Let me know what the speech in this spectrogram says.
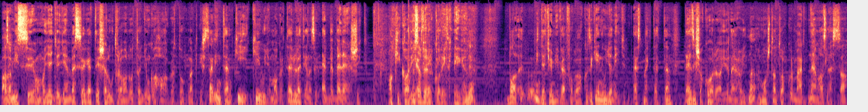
az a misszióm, hogy egy-egy ilyen beszélgetéssel útravalót adjunk a hallgatóknak, és szerintem ki, ki úgy a maga területén azért ebbe beleesik, aki karriert Ez a vörkolik, igen. Ugye? Bal, mindegy, hogy mivel foglalkozik. Én ugyanígy ezt megtettem, de ez is a korral jön el, hogy na, mostantól akkor már nem az lesz a,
